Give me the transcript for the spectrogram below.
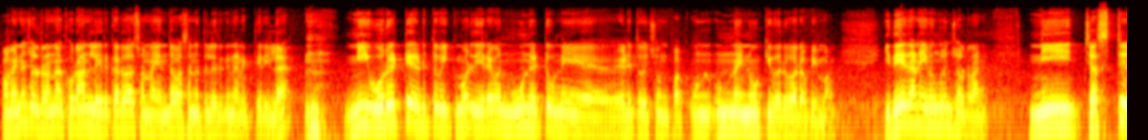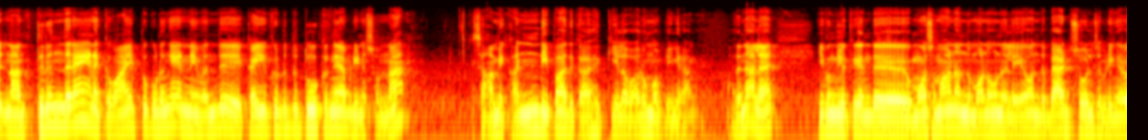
அவன் என்ன சொல்கிறான்னா குரானில் இருக்கிறதா சொன்னான் எந்த வசனத்தில் இருக்குன்னு எனக்கு தெரியல. நீ ஒரு எட்டு எடுத்து வைக்கும்போது இறைவன் மூணு எட்டு உன்னை எடுத்து வச்சு உன் பக் உன் உன்னை நோக்கி வருவார் அப்படிம்பாங்க. இதே தானே இவங்களும் சொல்கிறாங்க நீ ஜஸ்ட்டு நான் திருந்துறேன் எனக்கு வாய்ப்பு கொடுங்க என்னை வந்து கை கொடுத்து தூக்குங்க அப்படின்னு சொன்னால் சாமி கண்டிப்பாக அதுக்காக கீழே வரும் அப்படிங்கிறாங்க. அதனால் இவங்களுக்கு இந்த மோசமான அந்த மனோநிலையோ அந்த பேட் சோல்ஸ் அப்படிங்கிற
